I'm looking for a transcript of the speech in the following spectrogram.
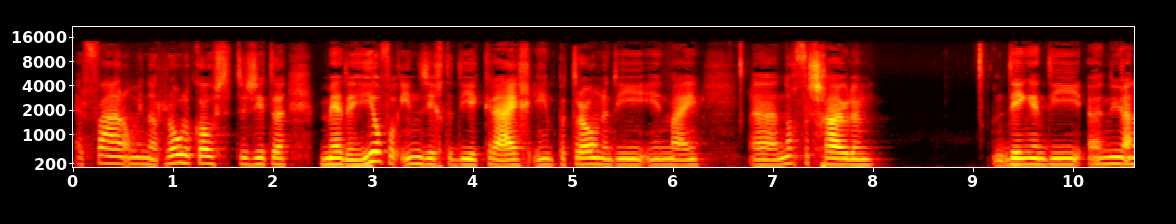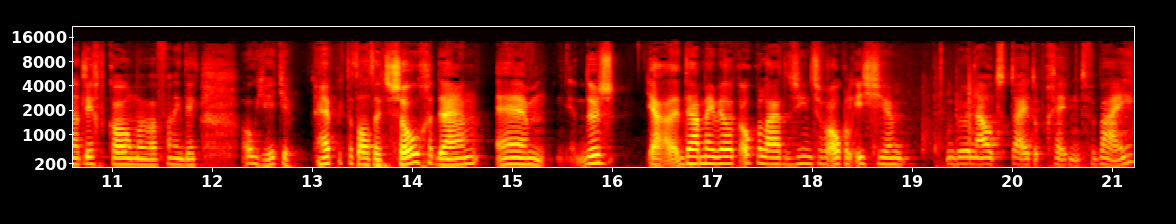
ervaar om in een rollercoaster te zitten met heel veel inzichten die ik krijg in patronen die in mij uh, nog verschuilen. Dingen die uh, nu aan het licht komen waarvan ik denk: oh jeetje, heb ik dat altijd zo gedaan? Um, dus ja, daarmee wil ik ook wel laten zien, ook al is je burn-out tijd op een gegeven moment voorbij.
